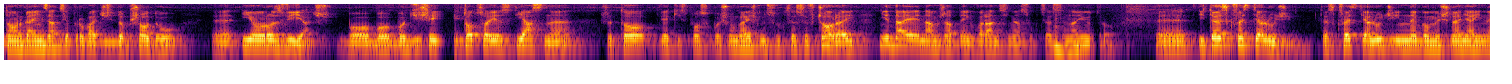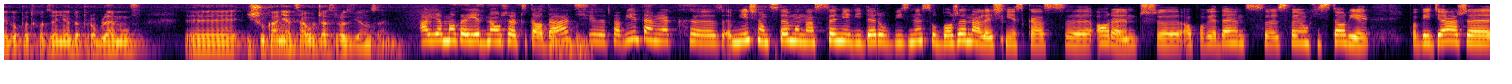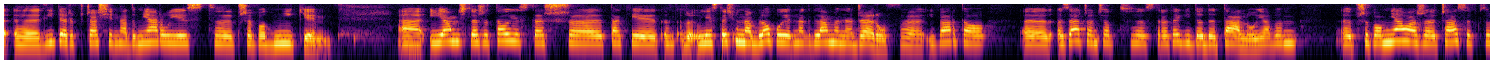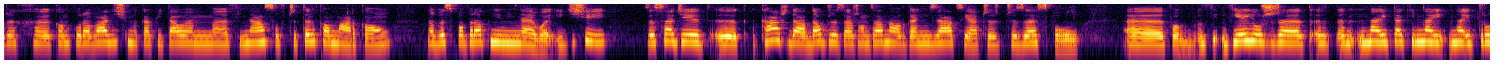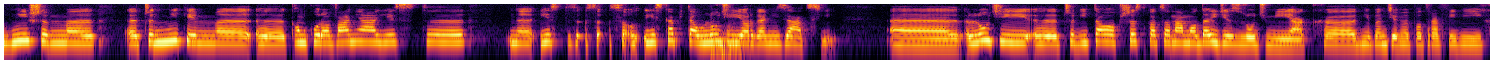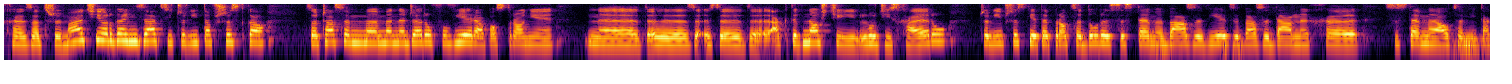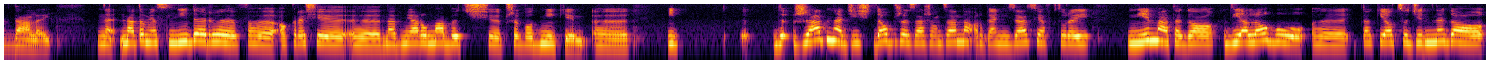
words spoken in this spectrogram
tą organizację prowadzić do przodu E, i ją rozwijać, bo, bo, bo dzisiaj to, co jest jasne, że to, w jaki sposób osiągaliśmy sukcesy wczoraj, nie daje nam żadnej gwarancji na sukcesy mhm. na jutro. E, I to jest kwestia ludzi. To jest kwestia ludzi, innego myślenia, innego podchodzenia do problemów e, i szukania cały czas rozwiązań. A ja mogę jedną rzecz dodać. Pamiętam, jak miesiąc temu na scenie liderów biznesu Bożena Leśniewska z Orange, opowiadając swoją historię, powiedziała, że e, lider w czasie nadmiaru jest e, przewodnikiem. E, I ja myślę, że to jest też takie, jesteśmy na blogu jednak dla menedżerów i warto zacząć od strategii do detalu. Ja bym przypomniała, że czasy, w których konkurowaliśmy kapitałem finansów czy tylko marką, no bezpowrotnie minęły i dzisiaj w zasadzie każda dobrze zarządzana organizacja czy, czy zespół wie już, że e, naj, takim naj, najtrudniejszym e, czynnikiem konkurowania jest, jest, jest kapitał ludzi i organizacji. Ludzi, czyli to wszystko, co nam odejdzie z ludźmi, jak nie będziemy potrafili ich zatrzymać, i organizacji, czyli to wszystko, co czasem menedżerów uwiera po stronie aktywności ludzi z HR-u, czyli wszystkie te procedury, systemy bazy wiedzy, bazy danych, e, systemy ocen i tak dalej. Natomiast lider w okresie e, nadmiaru ma być przewodnikiem e, i żadna dziś dobrze zarządzana organizacja, w której nie ma tego dialogu, takiego codziennego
